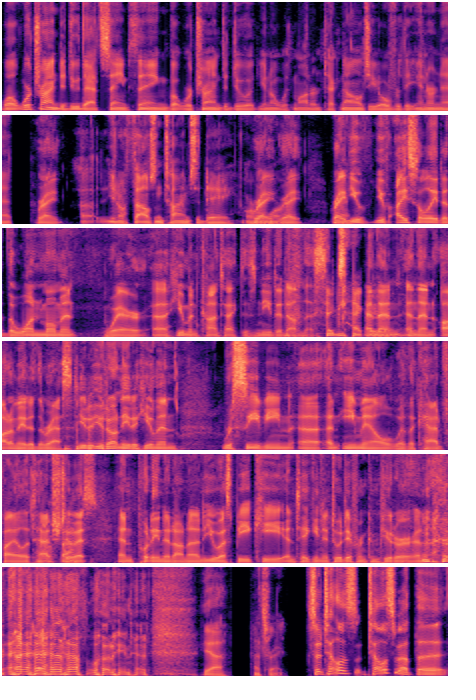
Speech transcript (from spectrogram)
Well, we're trying to do that same thing, but we're trying to do it, you know, with modern technology over the internet, Right. uh, you know, a thousand times a day or Right. more. Right. Right. Right. You've you've isolated the one moment where uh, human contact is needed on this, Exactly. and then and then automated the rest. You you don't need a human receiving uh, an email with a CAD file attached to it and putting it on a USB key and taking it to a different computer and, and uploading it. Yeah. That's right. So tell us tell us about the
